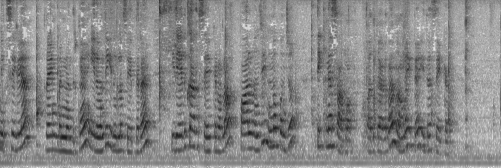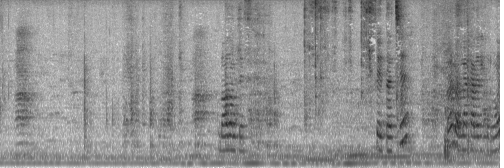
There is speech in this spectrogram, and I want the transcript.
மிக்சியில் கிரைண்ட் பண்ணி வந்திருக்கேன். இதை வந்து இது சேர்த்துறேன். இது எதுக்காக சேர்க்குறோன்னா பால் வந்து இன்னும் கொஞ்சம் திக்னஸ் ஆகும். அதுக்காக தான் நம்ம இப்போ இதை சேர்க்குறோம். பாதாம் பேஸ்ட் சேர்த்தாச்சு. இப்போ நல்லா கலரி கொடுங்க.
